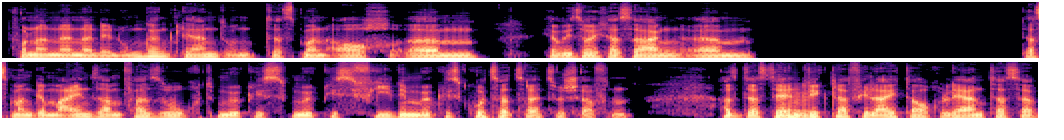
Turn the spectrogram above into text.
voneinander den Umgang lernt und dass man auch, ähm, ja, wie soll ich das sagen, ähm, dass man gemeinsam versucht, möglichst, möglichst viel in möglichst kurzer Zeit zu schaffen. Also, dass der mhm. Entwickler vielleicht auch lernt, dass er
